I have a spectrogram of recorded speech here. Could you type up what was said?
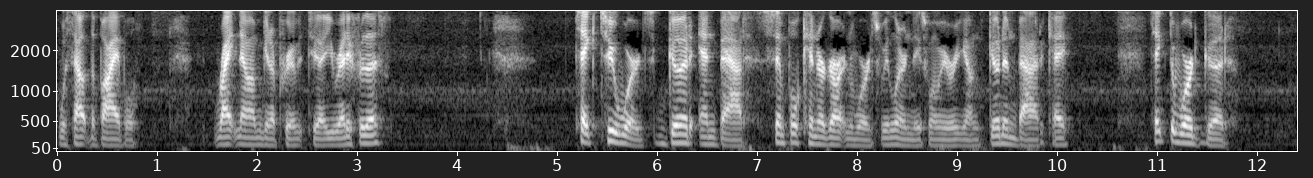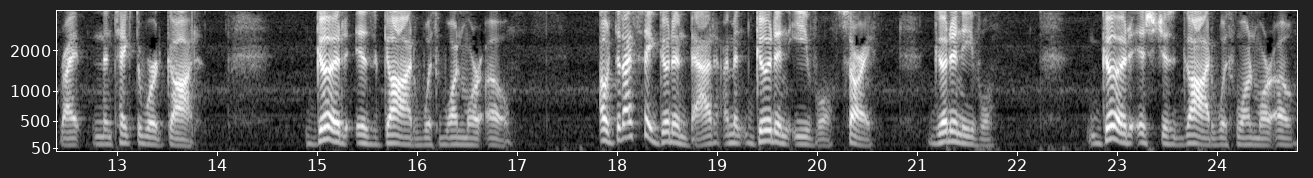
without the Bible." Right now, I'm going to prove it to you. Are you ready for this? Take two words, good and bad. Simple kindergarten words. We learned these when we were young. Good and bad, okay? Take the word good, right? And then take the word God. Good is God with one more O. Oh, did I say good and bad? I meant good and evil. Sorry. Good and evil. Good is just God with one more O.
